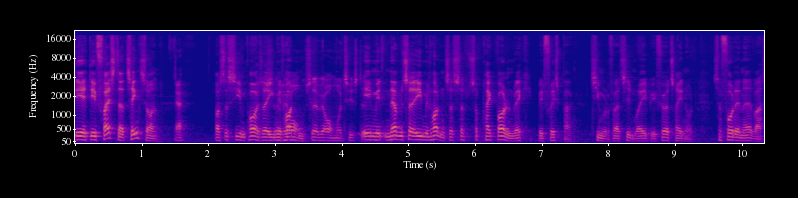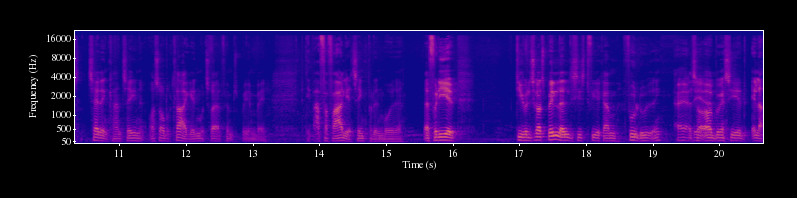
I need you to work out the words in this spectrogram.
det, er- det er fristende at tænke sådan, Ja, og så sige, prøv så Emil Holten, så vi over mod Tisted. Emil, man så Emil Holten, så, så, så prik bolden væk ved et frispark, 10 minutter før tid mod AB, før 3-0, så få den advarsel, tag den karantæne, og så er du klar igen mod 93 på hjemmebane. Det er bare for farligt at tænke på den måde der. Ja, fordi øh, de kan lige så godt spille alle de sidste fire kampe fuldt ud, ikke? Ja, ja, altså, og man kan sige, eller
